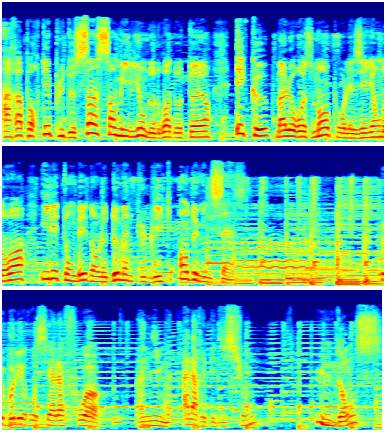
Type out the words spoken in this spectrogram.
a rapporté plus de 500 millions de droits d'auteur et que, malheureusement pour les ayants droit, il est tombé dans le domaine public en 2016. Le boléro, c'est à la fois un hymne à la répétition, une danse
